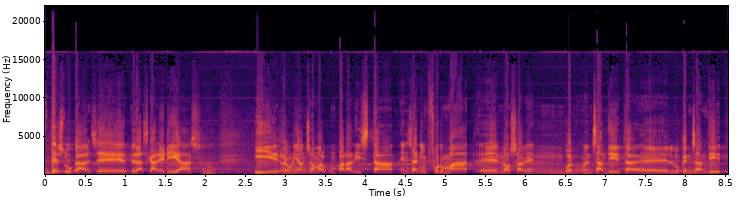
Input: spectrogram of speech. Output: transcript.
dels locals de, de les galeries, i reunions amb algun paradista, ens han informat, eh, no saben, bueno, ens han dit eh, el que ens han dit,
